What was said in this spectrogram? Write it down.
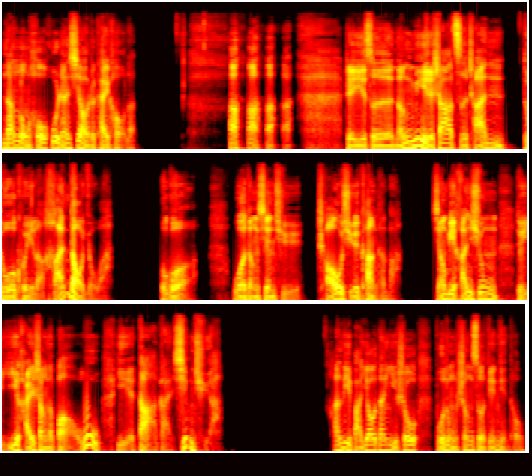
南陇侯忽然笑着开口了：“哈哈哈哈！这一次能灭杀此蝉，多亏了韩道友啊。不过，我等先去巢穴看看吧。”想必韩兄对遗骸上的宝物也大感兴趣啊！韩立把腰丹一收，不动声色，点点头：“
